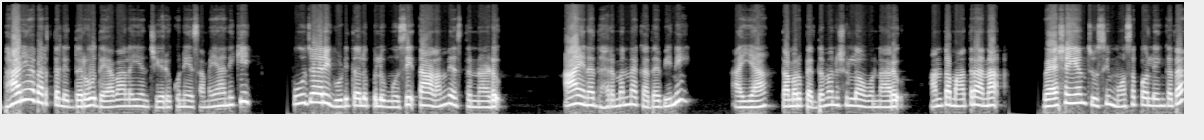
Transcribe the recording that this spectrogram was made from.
భార్యాభర్తలిద్దరూ దేవాలయం చేరుకునే సమయానికి పూజారి గుడి తలుపులు మూసి తాళం వేస్తున్నాడు. ఆయన ధర్మన్న కథ విని అయ్యా తమరు పెద్ద మనుషుల్లో ఉన్నారు. అంత మాత్రాన వేషయం చూసి మోసపోలేం కదా?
